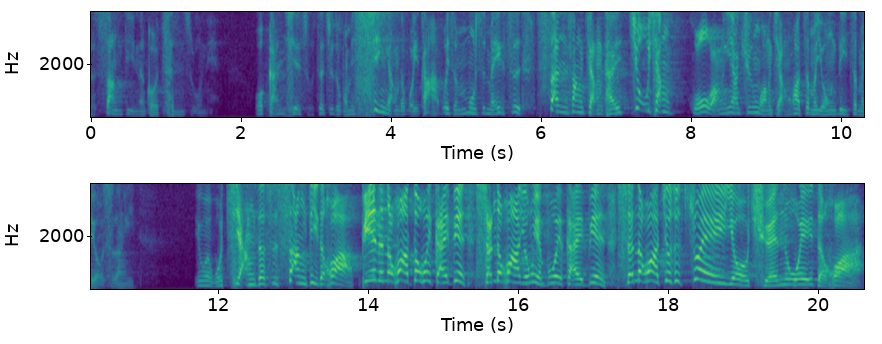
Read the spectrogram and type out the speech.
就上帝能够撑住你。我感谢主，这就是我们信仰的伟大。为什么牧师每一次站上讲台，就像……国王一样，君王讲话这么用力，这么有声音，因为我讲的是上帝的话，别人的话都会改变，神的话永远不会改变。神的话就是最有权威的话。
